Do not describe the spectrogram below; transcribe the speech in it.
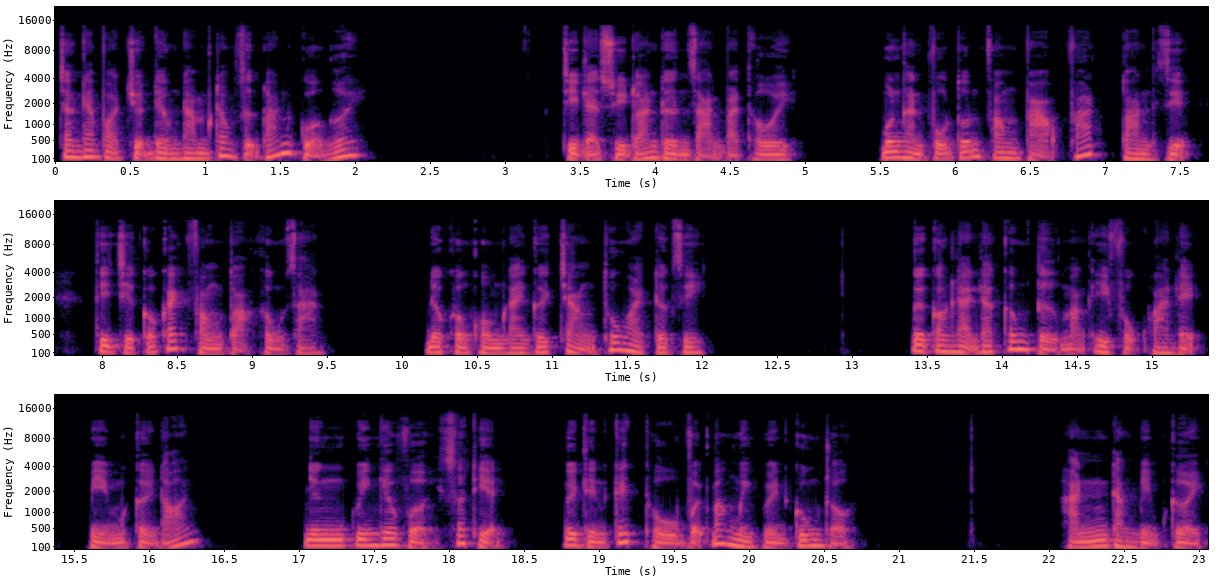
Chẳng đem mọi chuyện đều nằm trong dự đoán của ngươi? Chỉ là suy đoán đơn giản mà thôi. Muốn ngàn vũ tốn phong bạo phát toàn diện thì chỉ có cách phong tỏa không gian. Nếu không hôm nay ngươi chẳng thu hoạch được gì. Người còn lại là công tử mặc y phục hoa lệ, mỉm cười nói. Nhưng Quy Nghiêu vừa xuất hiện, người liền kết thù với Bắc Minh Huyền Cung rồi. Hắn đang mỉm cười,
